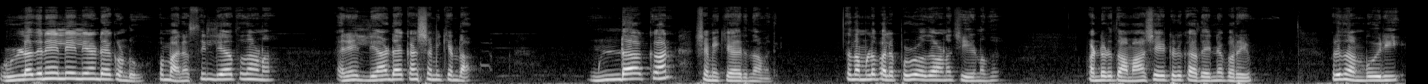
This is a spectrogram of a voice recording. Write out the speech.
ഉള്ളതിനെ അല്ലേ ഇല്ലാണ്ടേക്കണ്ടു? അപ്പം മനസ്സില്ലാത്തതാണ് അതിനെ ഇല്ലാണ്ടാക്കാൻ ശ്രമിക്കണ്ട. ഉണ്ടാക്കാൻ ശ്രമിക്കാതിരുന്നാൽ മതി. നമ്മൾ പലപ്പോഴും അതാണ് ചെയ്യണത്. പണ്ടൊരു തമാശയായിട്ടൊരു കഥ തന്നെ പറയും. ഒരു നമ്പൂരി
